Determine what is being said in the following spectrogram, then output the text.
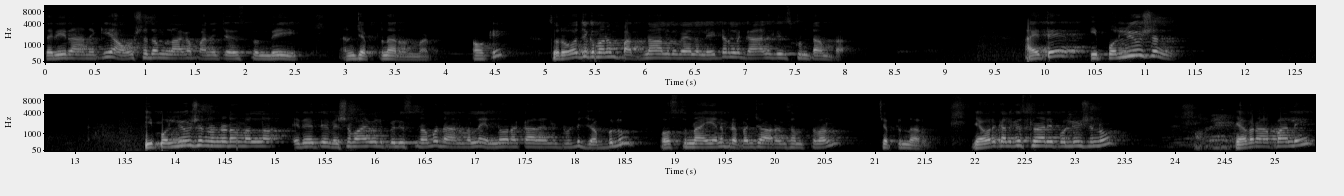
శరీరానికి ఔషధం లాగా పనిచేస్తుంది అని చెప్తున్నారు అనమాట ఓకే? సో రోజుకి మనం పద్నాలుగు వేల లీటర్ల గాలి తీసుకుంటామట అయితే ఈ పొల్యూషన్ ఈ పొల్యూషన్ ఉండడం వల్ల ఏదైతే విషవాయువులు పీలుస్తున్నామో దానివల్ల ఎన్నో రకాలైనటువంటి జబ్బులు వస్తున్నాయి అని ప్రపంచ ఆరోగ్య సంస్థ వాళ్ళు చెప్తున్నారు. ఎవరు కలిగిస్తున్నారు ఈ పొల్యూషను? ఎవరు ఆపాలి?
